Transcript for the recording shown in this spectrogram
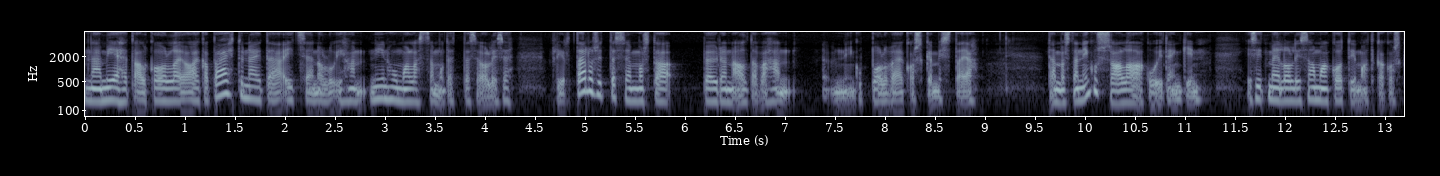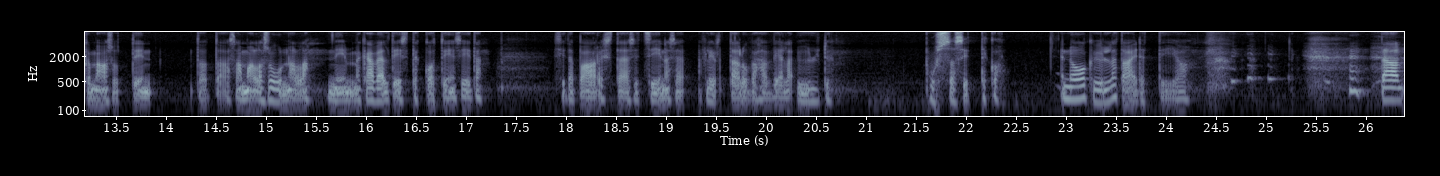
nämä miehet alkoi olla jo aika päihtyneitä ja itse en ollut ihan niin humalassa, mutta että se oli se flirttailu sitten semmoista pöydän alta vähän niin kuin polvea koskemista ja tämmöistä niin kuin salaa kuitenkin. Ja sitten meillä oli sama kotimatka, koska me asuttiin tota, samalla suunnalla, niin me käveltiin sitten kotiin siitä, siitä paarista ja sitten siinä se flirttailu vähän vielä ylty. Pussasitteko? No kyllä, taidettiin joo. Tämä on,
